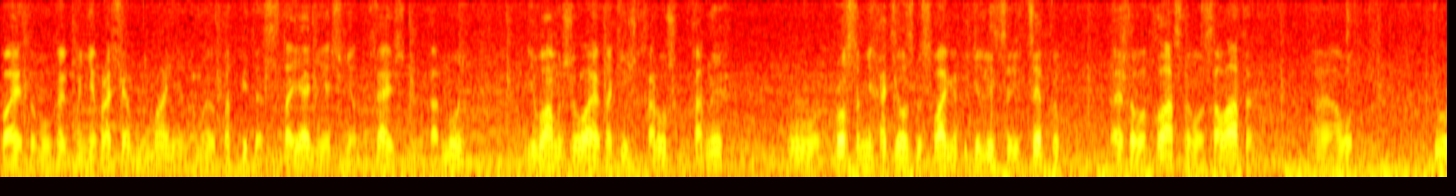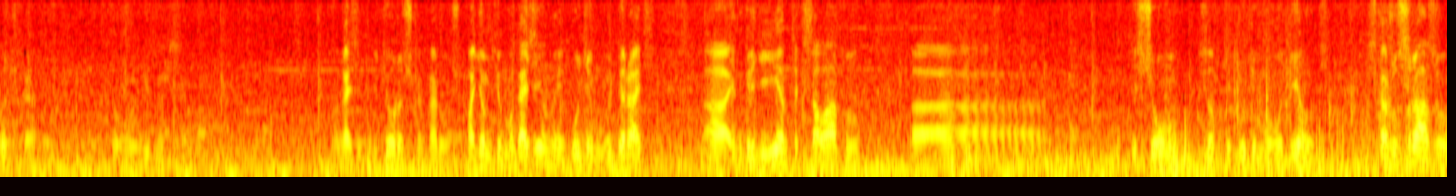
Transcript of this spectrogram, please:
поэтому как бы не обращаем внимания на мое подпитое состояние. Я сегодня отдыхаю, сегодня выходной. И вам желаю таких же хороших выходных. Вот. Просто мне хотелось бы с вами поделиться рецептом этого классного салата. А, вот он, пятерочка. Думаю, видно всем. Магазин пятерочка, короче. Пойдемте в магазин и будем выбирать а, ингредиенты к салату. а, из чего мы все-таки будем его делать. Скажу сразу,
